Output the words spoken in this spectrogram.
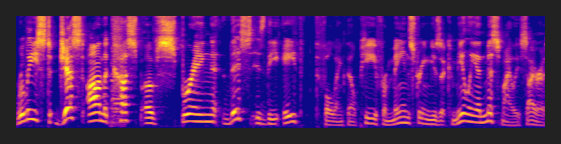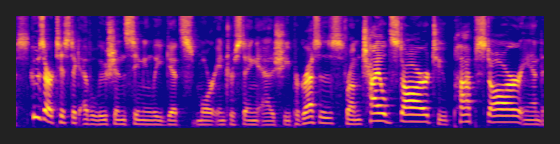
Released just on the cusp of spring, this is the eighth full-length LP from mainstream music chameleon Miss Miley Cyrus, whose artistic evolution seemingly gets more interesting as she progresses, from child star to pop star, and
